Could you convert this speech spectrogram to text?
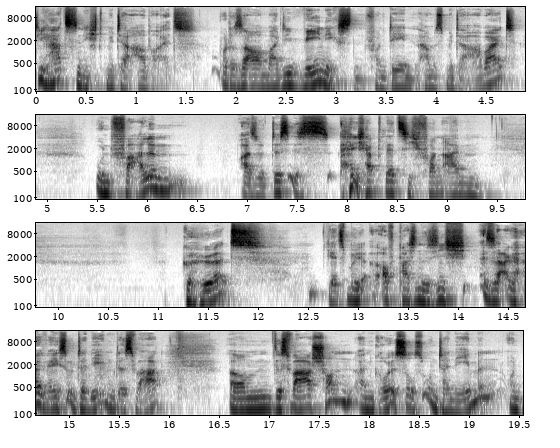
Die hat es nicht mit der Arbeit. Oder sagen wir mal, die wenigsten von denen haben es mit der Arbeit. Und vor allem, also das ist, ich habe letztlich von einem gehört, jetzt muss ich aufpassen, dass ich nicht sage, welches Unternehmen das war. Ähm, das war schon ein größeres Unternehmen und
